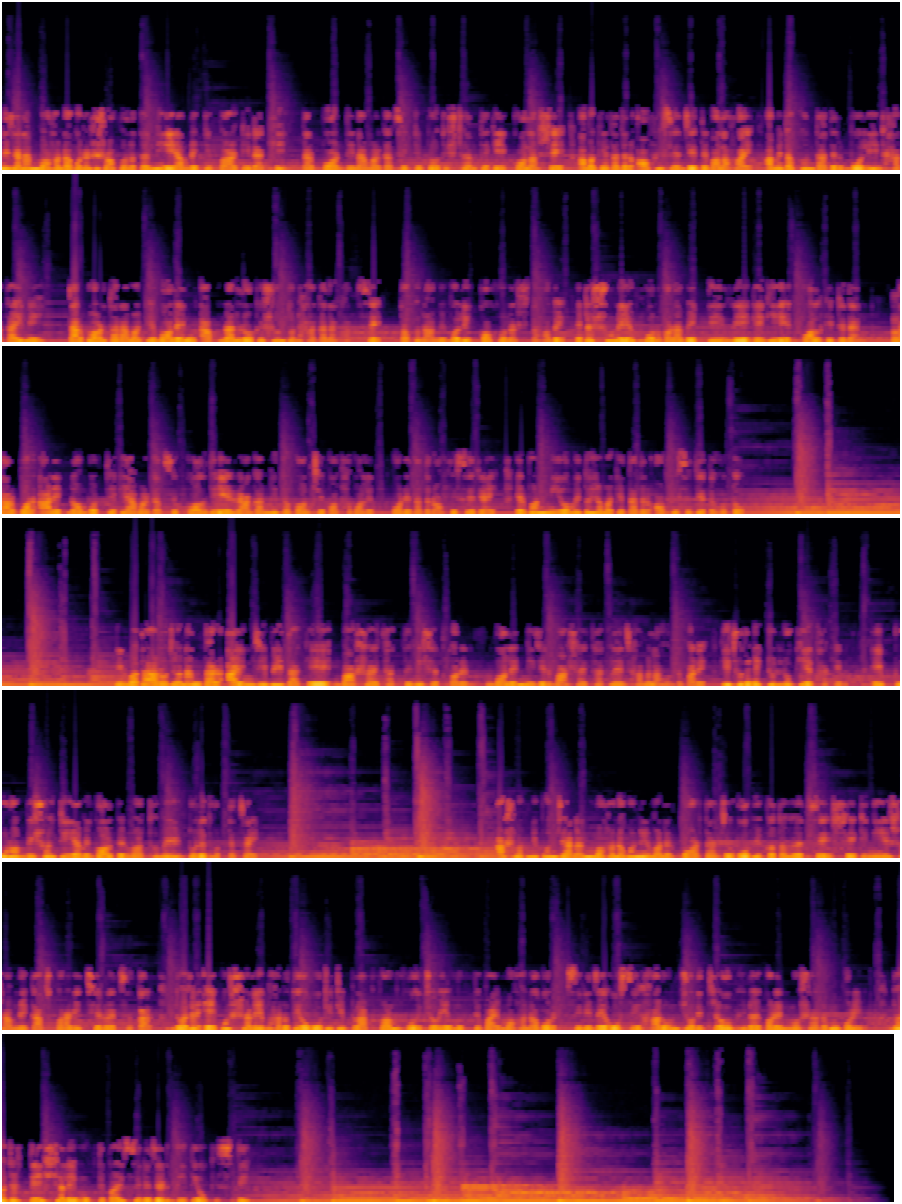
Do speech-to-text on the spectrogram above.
তিনি জানান, মহানগরের সফলতা নিয়ে আমরা একটি পার্টি রাখি। তার পরদিন আমার কাছে একটি প্রতিষ্ঠান থেকে কল আসে। আমাকে তাদের অফিসে যেতে বলা হয়। আমি তখন তাদের বলি, ঢাকায় নেই। তারপর তারা আমাকে বলেন, আপনার লোকেশন তো ঢাকা দেখাচ্ছে। তখন আমি বলি, কখন আসতে হবে? এটা শুনে ফোন করা ব্যক্তি রেগে গিয়ে কল কেটে দেন। তারপর আরেক নম্বর থেকে আমার কাছে কল দিয়ে রাগান্বিত কণ্ঠে কথা বলেন। পরে তাদের অফিসে যাই। এরপর নিয়মিতই আমাকে তাদের অফিসে যেতে হতো। নির্মাতা আরও জানান, তার আইনজীবী তাকে বাসায় থাকতে নিষেধ করেন। বলেন, নিজের বাসায় থাকলে ঝামেলা হতে পারে। কিছুদিন একটু লুকিয়ে থাকেন। এই পুরো বিষয়টি আমি গল্পের মাধ্যমে তুলে ধরতে চাই। আশফাক নিপুণ জানান, মহানগর নির্মাণের পর তার যে অভিজ্ঞতা হয়েছে, সেটি নিয়ে সামনে কাজ করার ইচ্ছে রয়েছে তার। দু হাজার একুশ সালে ভারতীয় ওটিটি প্ল্যাটফর্ম হইচইয়ে মুক্তি পায় মহানগর। সিরিজে ওসি হারুন চরিত্রে অভিনয় করেন মোশাররফ করিম। দু হাজার তেইশ সালে মুক্তি পায় সিরিজের দ্বিতীয় কিস্তি।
